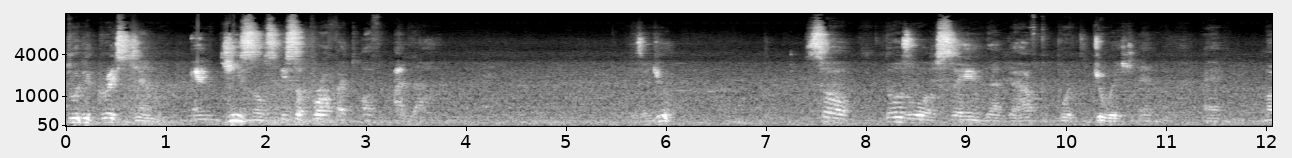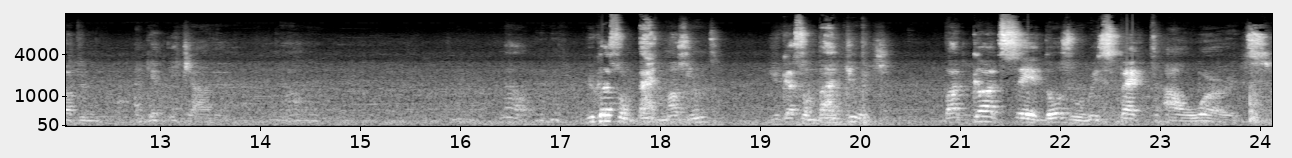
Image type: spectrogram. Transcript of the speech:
to the Christian, and Jesus is a prophet of Allah. He's a Jew. So those who are saying that they have to put Jewish and, and Muslim against each other. No. No. You got some bad Muslims, you got some bad Jewish. But God said those who respect our words.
